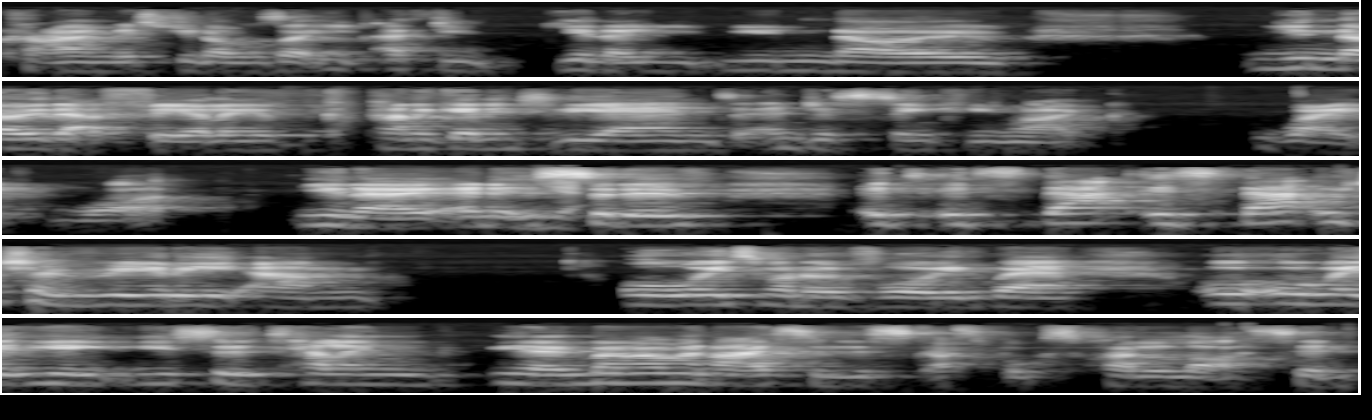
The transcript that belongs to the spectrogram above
crime mystery novels like i think you know you, you know you know that feeling of kind of getting to the end and just thinking like wait what? You know and it's yeah. sort of it's it's that it's that which i really um always want to avoid where or, or where you, you sort of telling you know my mum and i sort of discuss books quite a lot and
